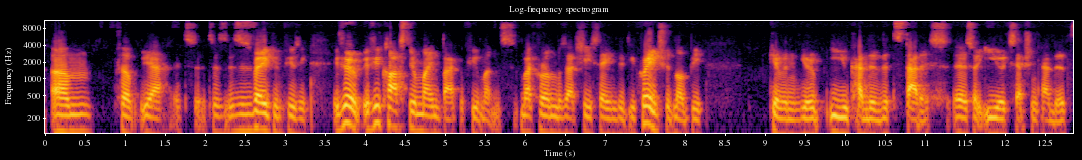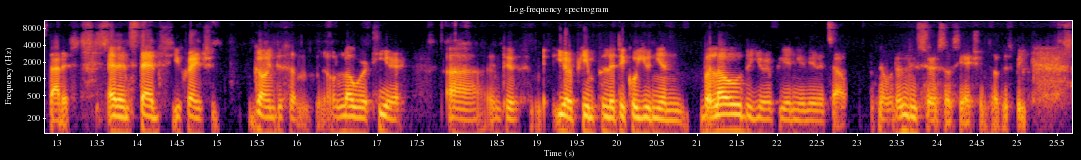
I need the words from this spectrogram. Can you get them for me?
Um, so yeah, it's, it's this is very confusing. If you if you cast your mind back a few months, Macron was actually saying that Ukraine should not be given your EU candidate status, uh, so EU accession candidate status, and instead Ukraine should go into some you know lower tier uh, into European political union below the European Union itself. You No, the looser association, so to speak.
